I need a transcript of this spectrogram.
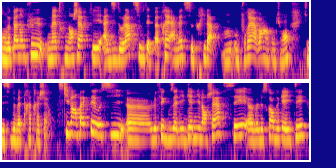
on veut pas non plus mettre une enchère qui est à 10 dollars si vous n'êtes pas prêt à mettre ce prix-là. On, pourrait avoir un concurrent qui décide de mettre très très cher. Ce qui va impacter aussi euh, le fait que vous allez gagner l'enchère, c'est euh, le score de qualité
